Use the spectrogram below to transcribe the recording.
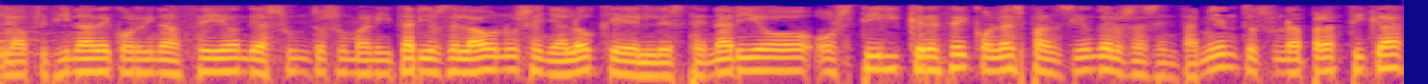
La Oficina de Coordinación de Asuntos Humanitarios de la ONU señaló que el escenario hostil crece con la expansión de los asentamientos, una práctica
